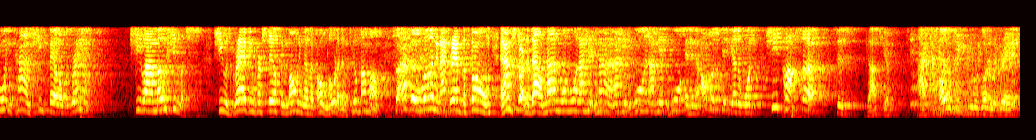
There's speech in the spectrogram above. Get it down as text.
point in time she fell on the ground. She lay motionless. She was grabbing herself and moaning. I was like, oh, Lord, I done killed my mom. So I go run and I grab the phone, and I'm starting to dial 911. I hit 9, I hit 1, I hit 1, and then I almost hit the other one. She pops up, says, gotcha. I told you you were going to regret it.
